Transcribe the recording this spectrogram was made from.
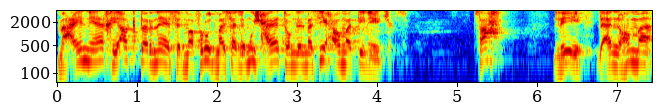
مع إن يا أخي أكتر ناس المفروض ما يسلموش حياتهم للمسيح هم ال teenagers صح؟ ليه؟ لأن هم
